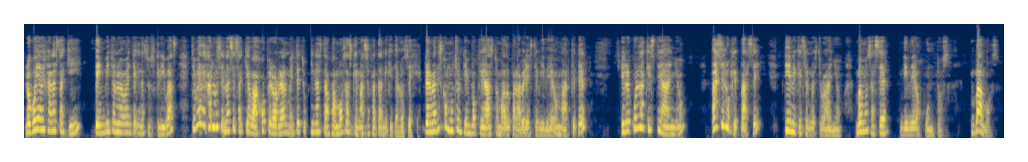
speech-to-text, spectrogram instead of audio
Lo voy a dejar hasta aquí. Te invito nuevamente a que te suscribas. Te voy a dejar los enlaces aquí abajo, pero realmente tu páginas tan famosas que no hace falta ni que te los deje. Te agradezco mucho el tiempo que has tomado para ver este video, marketer. Y recuerda que este año, pase lo que pase, tiene que ser nuestro año. Vamos a hacer dinero juntos. ¡Vamos!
